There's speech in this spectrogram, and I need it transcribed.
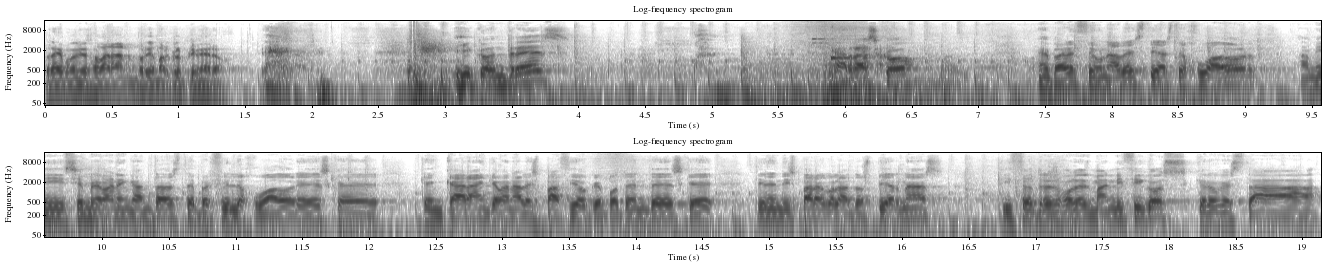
A Varane porque marcó el primero. Y con tres, Carrasco. Me parece una bestia este jugador. A mí siempre me han encantado este perfil de jugadores que, que encaran, que van al espacio, que potentes, que tienen disparo con las dos piernas. Hizo tres goles magníficos. Creo que está,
